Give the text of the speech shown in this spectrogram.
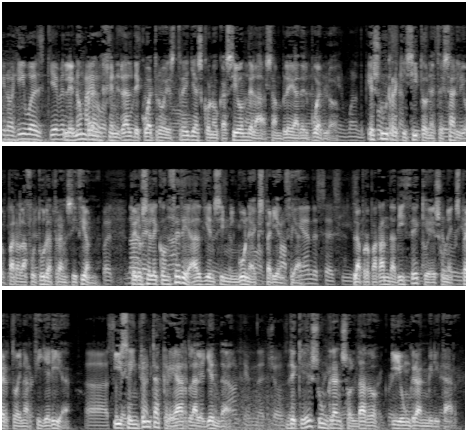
Le nombran general de cuatro estrellas con ocasión de la Asamblea del Pueblo. Es un requisito necesario para la futura transición, pero se le concede a alguien sin ninguna experiencia. La propaganda dice que es un experto en artillería y se intenta crear la leyenda de que es un gran soldado y un gran militar.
